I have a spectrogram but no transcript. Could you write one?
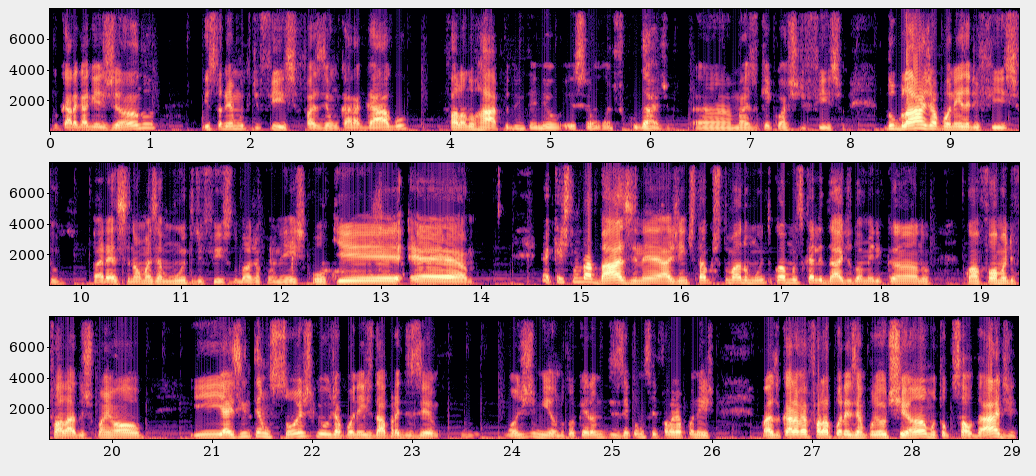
do cara gaguejando. Isso mim é muito difícil, fazer um cara gago falando rápido, entendeu? Isso é uma dificuldade. Ah, mas o que, que eu acho difícil? Dublar japonês é difícil. Parece não, mas é muito difícil dublar japonês, porque é, é questão da base, né? A gente tá acostumado muito com a musicalidade do americano, com a forma de falar do espanhol. E as intenções que o japonês dá pra dizer, longe de mim, eu não tô querendo dizer que eu não sei falar japonês. Mas o cara vai falar, por exemplo, eu te amo, tô com saudade.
